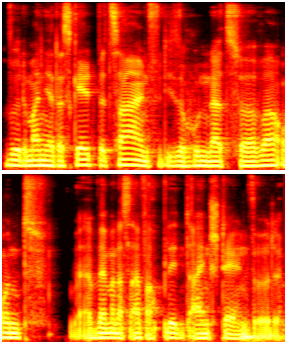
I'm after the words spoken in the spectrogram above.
würde man ja das Geld bezahlen für diese 100 Server und äh, wenn man das einfach blind einstellen würde.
